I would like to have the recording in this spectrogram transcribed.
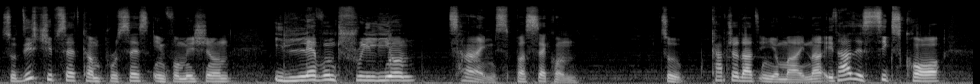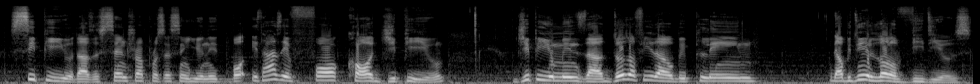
So this chipset can process information 11 trillion times per second. So capture that in your mind. Now it has a 6 core CPU, that's a central processing unit, but it has a 4 core GPU. GPU means that those of you that will be playing, they'll be doing a lot of videos.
